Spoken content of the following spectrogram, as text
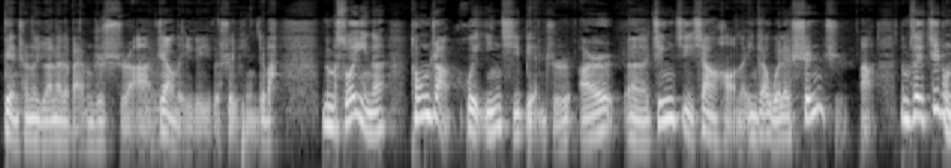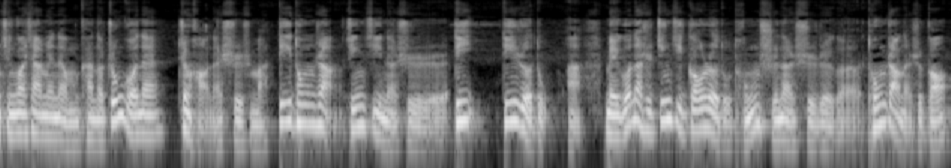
变成了原来的百分之十啊这样的一个一个水平，对吧？那么所以呢，通胀会引起贬值，而呃经济向好呢，应该为了升值啊。那么在这种情况下面呢，我们看到中国呢，正好呢是什么低通胀，经济呢是低。低热度啊，美国呢是经济高热度，同时呢是这个通胀呢是高，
